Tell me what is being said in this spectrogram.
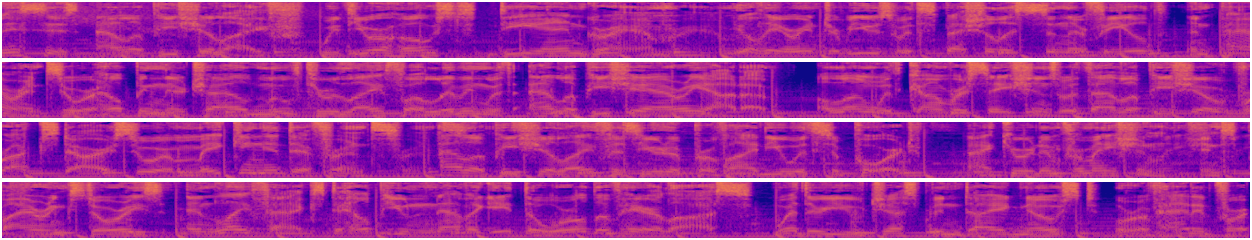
This is Alopecia Life with your host, Deeann Graham. You'll hear interviews with specialists in their field and parents who are helping their child move through life while living with alopecia areata, along with conversations with alopecia rock stars who are making a difference. Alopecia Life is here to provide you with support, accurate information, inspiring stories, and life hacks to help you navigate the world of hair loss. Whether you've just been diagnosed or have had it for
